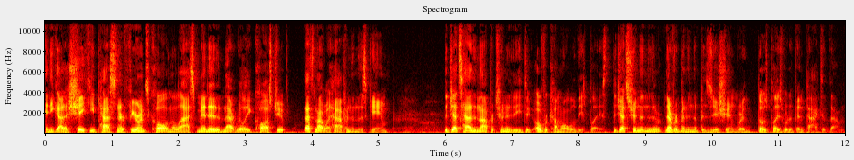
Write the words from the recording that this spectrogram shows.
and you got a shaky pass interference call in the last minute and that really cost you. That's not what happened in this game. The Jets had an opportunity to overcome all of these plays. The Jets shouldn't have never been in a position where those plays would have impacted them.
